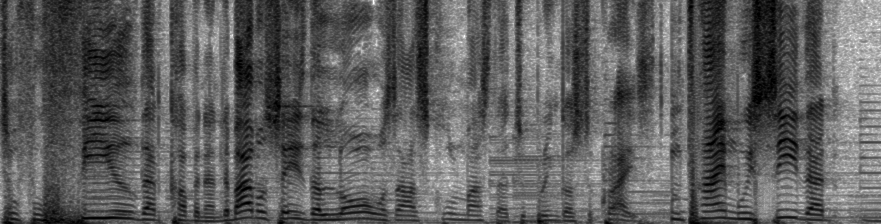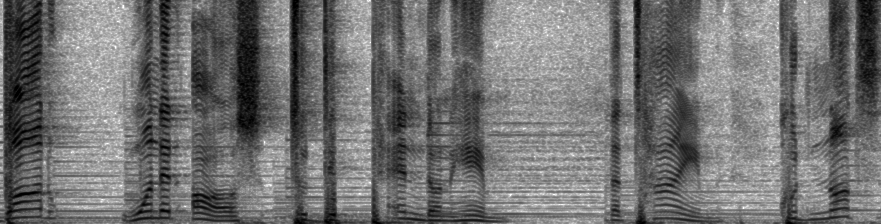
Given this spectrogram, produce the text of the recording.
to fulfill that covenant. The Bible says the law was our schoolmaster to bring us to Christ. Sometimes we see that God wanted us to depend on Him. The time could not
